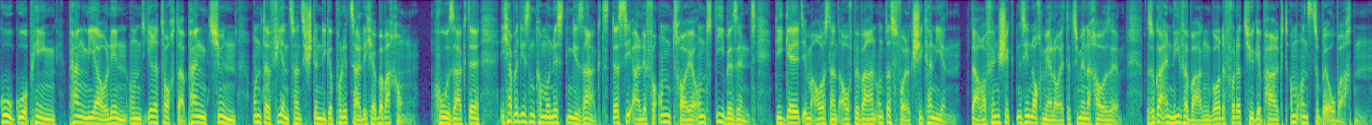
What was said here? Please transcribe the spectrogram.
Gu Guoping, Pang Miaolin und ihre Tochter Pang Chun unter 24-stündiger polizeilicher Überwachung. Hu sagte, ich habe diesen Kommunisten gesagt, dass sie alle Veruntreuer und Diebe sind, die Geld im Ausland aufbewahren und das Volk schikanieren. Daraufhin schickten sie noch mehr Leute zu mir nach Hause. Sogar ein Lieferwagen wurde vor der Tür geparkt, um uns zu beobachten.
